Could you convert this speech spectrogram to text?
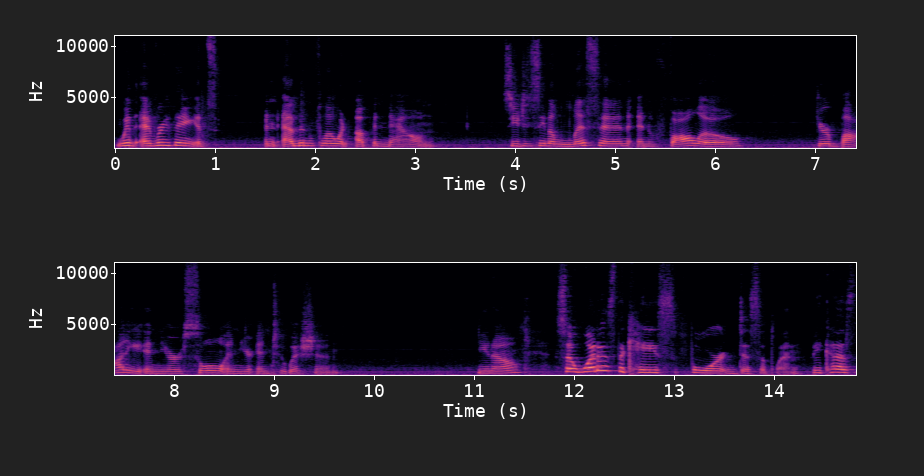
With everything, it's an ebb and flow and up and down. So you just need to listen and follow your body and your soul and your intuition. You know? So, what is the case for discipline? Because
